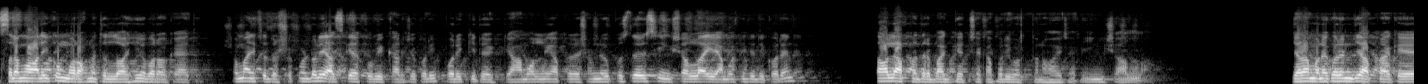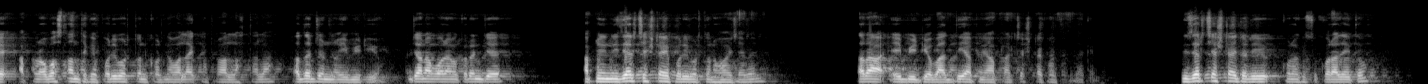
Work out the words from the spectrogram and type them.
আসসালামু আলাইকুম রহমতুল্লাহি বরকাত সম্মানিত দর্শক মন্ডলী আজকে খুবই কার্যকরী, পরীক্ষিত একটি আমল নিয়ে আপনাদের সামনে উপস্থিত হয়েছি। ইনশাল্লাহ এই আমলটি যদি করেন, তাহলে আপনাদের ভাগ্যের চেকা পরিবর্তন হয়ে যাবে, ইনশাআল্লাহ। যারা মনে করেন যে আপনাকে, আপনার অবস্থান থেকে পরিবর্তন করতে বলা একমাত্র আল্লাহ তালা তাদের জন্য এই ভিডিও। যারা মনে করেন যে আপনি নিজের চেষ্টায় পরিবর্তন হয়ে যাবেন, তারা এই ভিডিও বাদ দিয়ে আপনি আপনার চেষ্টা করতে থাকেন। নিজের চেষ্টায় যদি কোনো কিছু করা যেত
